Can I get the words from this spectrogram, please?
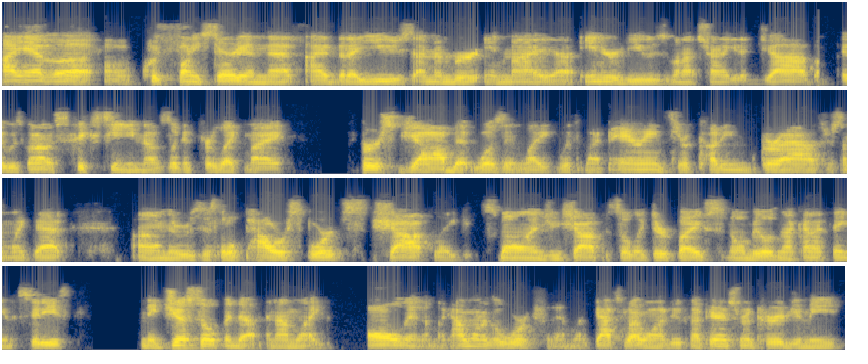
i have a, a, quick funny story on that I, that i used i remember in my uh, interviews when i was trying to get a job it was when i was 16 i was looking for like my first job that wasn't like with my parents or cutting grass or something like that um, there was this little power sports shop, like small engine shop so like dirt bikes, snowmobiles, and that kind of thing in the cities. And they just opened up, and I'm like all in. I'm like, I want to go work for them. Like that's what I want to do. My parents were encouraging me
